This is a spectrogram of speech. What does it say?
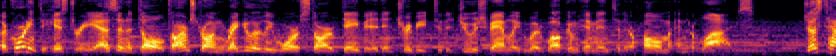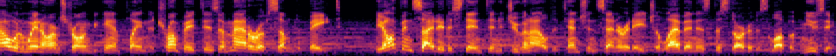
According to history, as an adult, Armstrong regularly wore a Star of David in tribute to the Jewish family who had welcomed him into their home and their lives. Just how and when Armstrong began playing the trumpet is a matter of some debate. He often cited a stint in a juvenile detention center at age 11 as the start of his love of music,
